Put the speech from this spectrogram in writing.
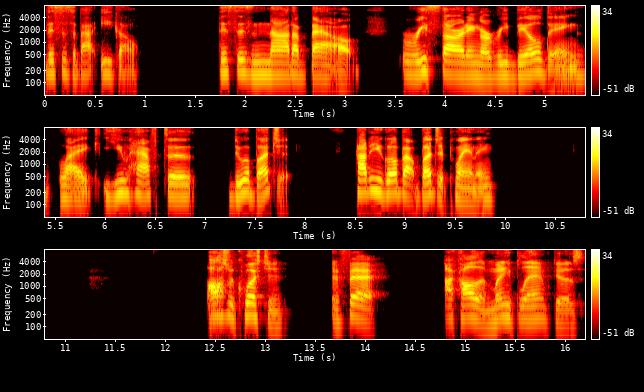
this is about ego. This is not about restarting or rebuilding. Like you have to do a budget. How do you go about budget planning? Awesome question. In fact, I call it money plan because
